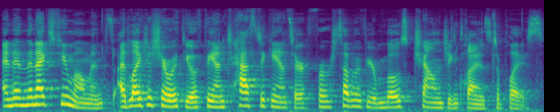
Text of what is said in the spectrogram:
And in the next few moments, I'd like to share with you a fantastic answer for some of your most challenging clients to place.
